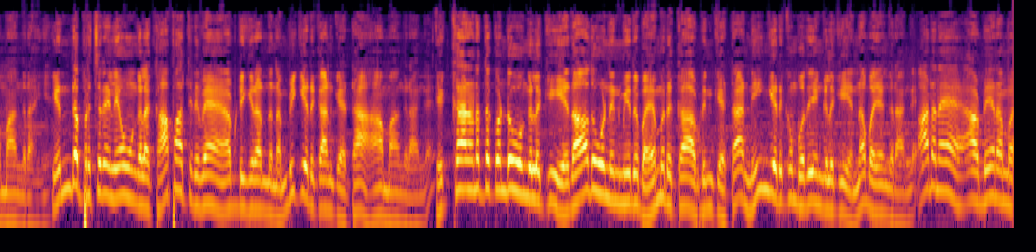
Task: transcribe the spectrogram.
ஆமாங்கிறாங்க. எந்த பிரச்சனையிலயும் உங்களை காப்பாத்திடுவேன் அப்படிங்கிற அந்த நம்பிக்கை இருக்கான்னு கேட்டா ஆமாங்கிறாங்க எக்காரணத்தை கொண்டு உங்களுக்கு ஏதாவது ஒன்னின் மீது பயம் இருக்கா? அப்படின்னு கேட்டா நீங்க இருக்கும்போது எங்களுக்கு என்ன பயங்கிறாங்க? உடனே அப்படியே நம்ம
